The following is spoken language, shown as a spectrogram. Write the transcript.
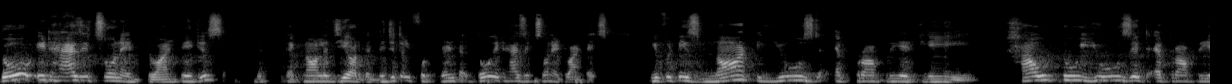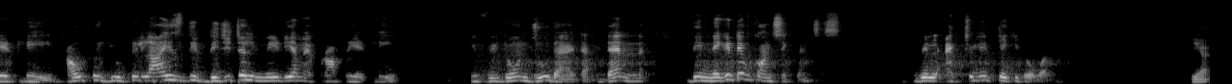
though it has its own advantages the technology or the digital footprint though it has its own advantage if it is not used appropriately how to use it appropriately how to utilize the digital medium appropriately if we don't do that, then the negative consequences will actually take it over. Yeah.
